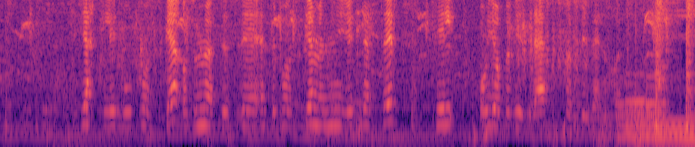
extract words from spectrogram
hjertelig god påske. Og så møtes vi etter påske med nye krefter til å jobbe videre for bydelen vår.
